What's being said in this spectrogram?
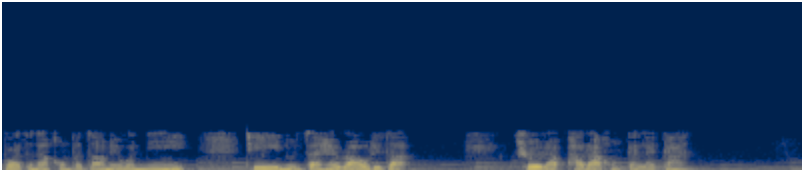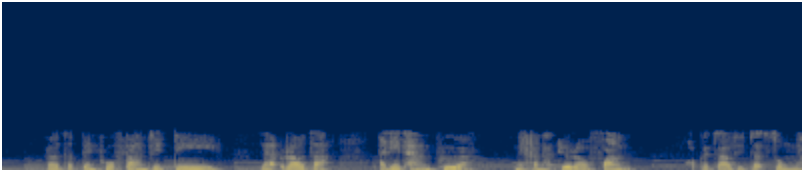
พระวจนะของพระเจ้าในวันนี้ ที่หนุนใจให้เราที่จะช่วยรับภาระของกันและกัน เราจะเป็นผู้ฟังที่ดี และเราจะ อธิษฐานเผื่อในขณะที่เราฟังขอพระเจ้าที่จะทรงน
